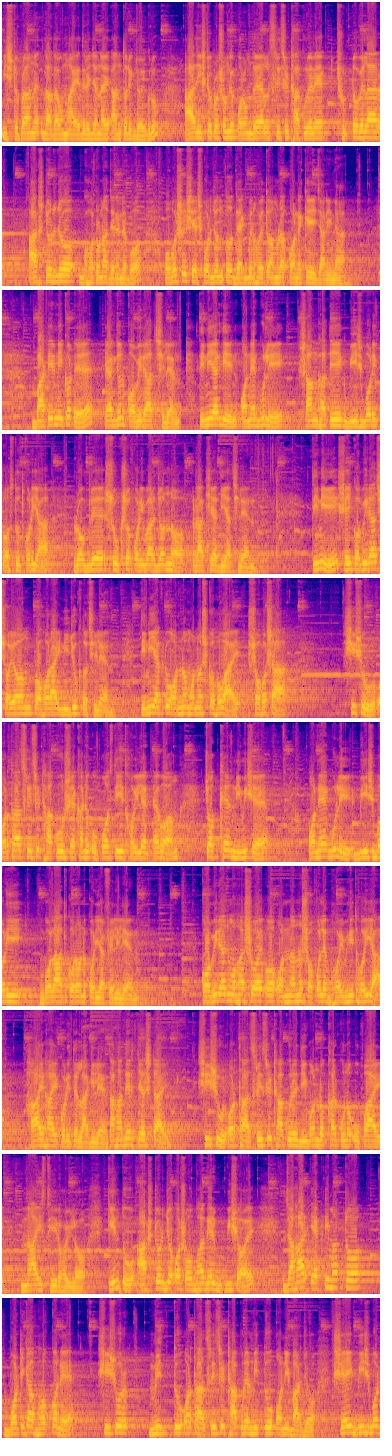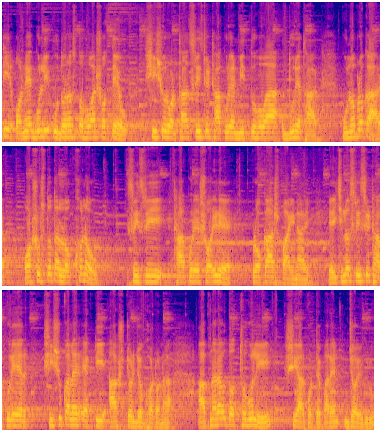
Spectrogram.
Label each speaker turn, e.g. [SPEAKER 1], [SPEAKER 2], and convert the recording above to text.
[SPEAKER 1] ইষ্টপ্রাণ দাদা ও মায়েদের জানাই আন্তরিক জয়গুরু। আজ ইষ্ট প্রসঙ্গে পরম দয়াল শ্রী শ্রী ঠাকুরের এক ছোট্টবেলার আশ্চর্য ঘটনা জেনে নেব। অবশ্যই শেষ পর্যন্ত দেখবেন, হয়তো আমরা অনেকেই জানি না। বাটির নিকটে একজন কবিরাজ ছিলেন। তিনি একদিন অনেকগুলি সাংঘাতিক বিষ বড়ি প্রস্তুত করিয়া রৌদ্রে সূক্ষ্ম করিবার জন্য রাখিয়া দিয়াছিলেন। তিনি সেই কবিরাজ স্বয়ং প্রহরায় নিযুক্ত ছিলেন। তিনি একটু অন্যমনস্ক হওয়ায় সহসা শিশু, অর্থাৎ শ্রী শ্রী ঠাকুর সেখানে উপস্থিত হইলেন এবং চক্ষের নিমিষে অনেকগুলি বিষ বড়ি গলাধকরণ করিয়া ফেলিলেন। কবিরাজ মহাশয় ও অন্যান্য সকলে ভয়ভীত হইয়া হাই হাই করিতে লাগিলেন। তাহাদের চেষ্টায় শিশুর, অর্থাৎ শ্রী শ্রী ঠাকুরের জীবন রক্ষার কোনো উপায় নাই স্থির হইল। কিন্তু আশ্চর্য ও সৌভাগ্যের বিষয়, যাহার একটিমাত্র বটিকা ভক্ষণে শিশুর মৃত্যু, অর্থাৎ শ্রী শ্রী ঠাকুরের মৃত্যু অনিবার্য। সেই বিষ বটির অনেকগুলি উদরস্থ হওয়া সত্ত্বেও শিশুর, অর্থাৎ শ্রী শ্রী ঠাকুরের মৃত্যু হওয়া দূরে থাক। কোনো প্রকার অসুস্থতার লক্ষণও শ্রী শ্রী ঠাকুরের শরীরে প্রকাশ পায় নাই। এই ছিল শ্রী শ্রী ঠাকুরের শিশুকালের একটি আশ্চর্য ঘটনা। আপনারাও তথ্যগুলি শেয়ার করতে পারেন। জয়গুরু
